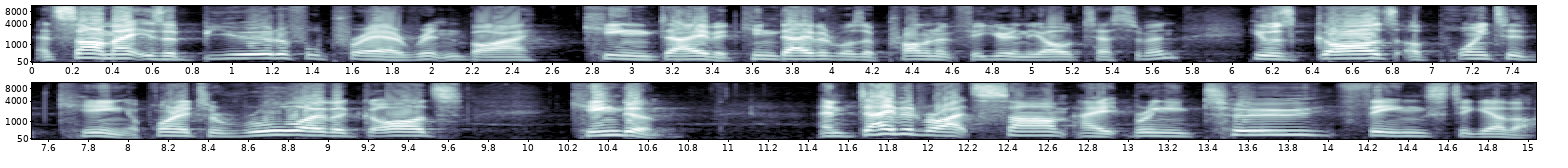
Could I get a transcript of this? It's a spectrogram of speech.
And Psalm 8 is a beautiful prayer written by King David. King David was a prominent figure in the Old Testament. He was God's appointed king, appointed to rule over God's kingdom. And David writes Psalm 8, bringing two things together.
